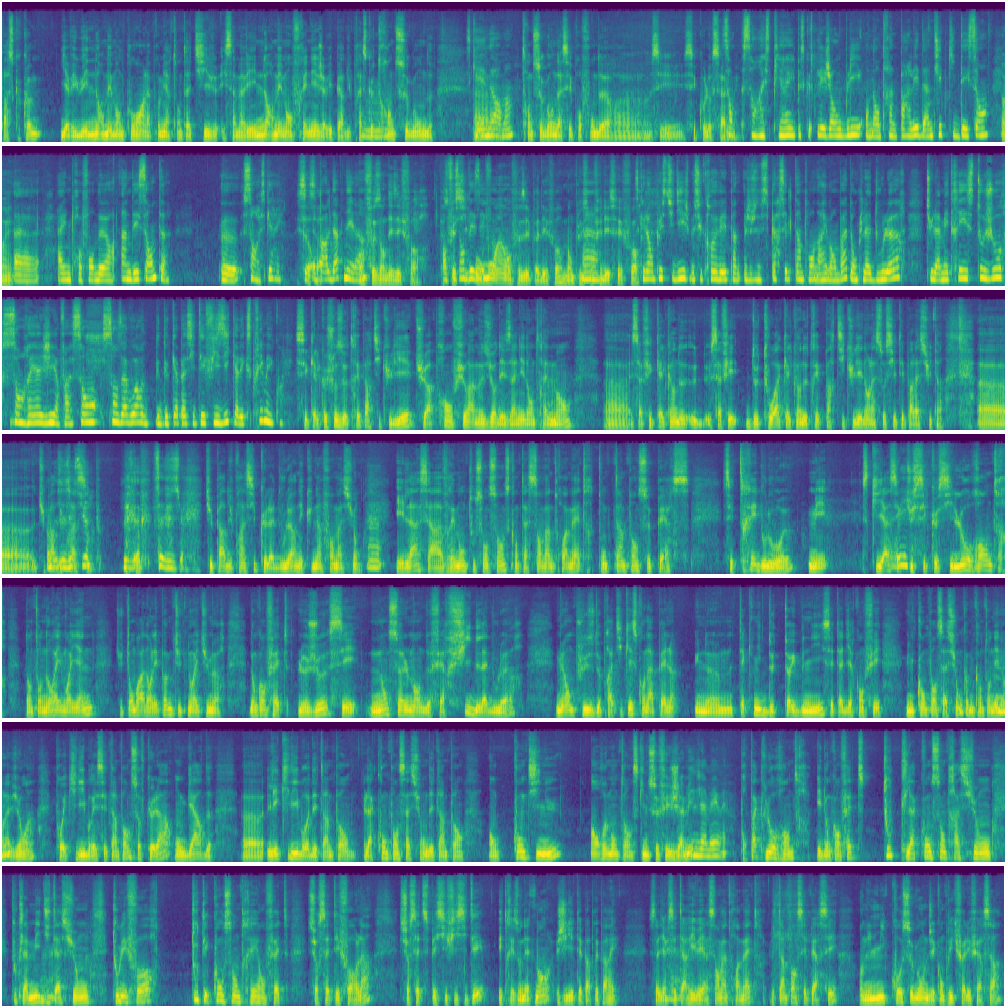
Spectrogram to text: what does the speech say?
parce que comme il y avait eu énormément de courant à la première tentative et ça m'avait énormément freiné, j'avais perdu presque Mhm. 30 secondes. Ce qui est Euh, énorme. hein. 30 secondes à ces profondeurs, euh, c'est colossal. Sans, oui. sans respirer, parce que les gens oublient, on est en train de parler d'un type qui descend euh, à une profondeur indécente euh, sans respirer. On ça. parle d'apnée là. hein. En faisant des efforts. Parce En faisant que si des au efforts. moins on faisait pas d'efforts, mais en plus on fait des efforts. Parce que là en plus tu dis, je me suis crevé, je me suis percé le tympan en arrivant en bas, donc la douleur, tu la maîtrises toujours sans réagir, enfin sans, sans avoir de, capacité physique à l'exprimer. quoi. C'est quelque chose de très particulier. Tu apprends au fur et à mesure des années d'entraînement. Euh, ça fait quelqu'un de, ça fait de toi quelqu'un de très particulier dans la société par la suite. hein. Euh, tu Oh, pars mais du principe. Ça c'est sûr. tu pars du principe que la douleur n'est qu'une information. Ouais. Et là, ça a vraiment tout son sens quand à 123 mètres, ton tympan se perce. C'est très douloureux, mais ce qu'il y a, c'est Oui. que tu sais que si l'eau rentre dans ton oreille moyenne, tu tomberas dans les pommes, tu te noies et tu meurs. Donc en fait, le jeu, c'est non seulement de faire fi de la douleur, mais en plus de pratiquer ce qu'on appelle une euh, technique de Teubni, c'est-à-dire qu'on fait une compensation, comme quand on est dans Mhm. l'avion, hein, pour équilibrer ses tympans, sauf que là, on garde euh, l'équilibre des tympans, la compensation des tympans en continu en remontant, ce qui ne se fait jamais Jamais, ouais. pour pas que l'eau rentre. Et donc en fait, toute la concentration, toute la méditation, tout l'effort, tout est concentré en fait sur cet effort-là, sur cette spécificité. Et très honnêtement, j'y étais pas préparé. C'est-à-dire que c'est arrivé à 123 mètres, le tympan s'est percé. En une microseconde, j'ai compris qu'il fallait faire ça.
